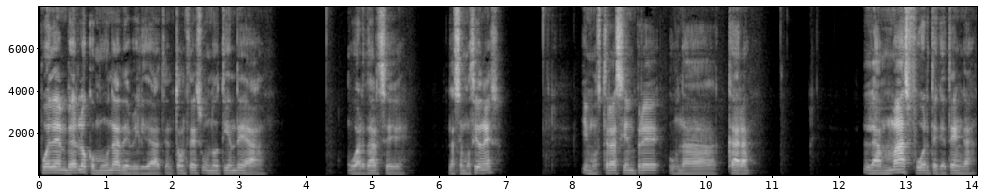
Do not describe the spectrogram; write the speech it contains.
pueden verlo como una debilidad. Entonces uno tiende a guardarse las emociones y mostrar siempre una cara la más fuerte que tenga.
